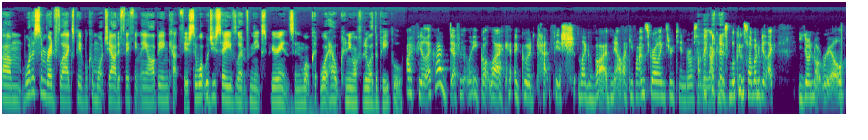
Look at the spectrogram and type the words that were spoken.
um, what are some red flags people can watch out if they think they are being catfished? So, what would you say you've learnt from the experience, and what what help can you offer to other people? I feel like I've definitely got like a good catfish like vibe now. Like if I'm scrolling through Tinder or something, I can just look at someone and be like, "You're not real."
